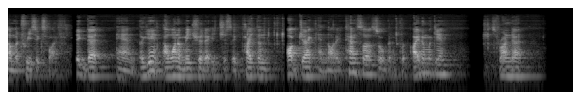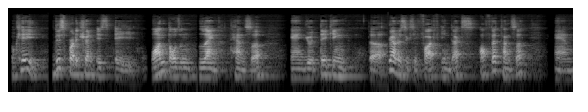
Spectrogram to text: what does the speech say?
number 365. Take that and again, I want to make sure that it's just a Python object and not a tensor. So we're going to put item again. Let's run that. Okay, this prediction is a 1000 length tensor and you're taking the 365 index of that tensor and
